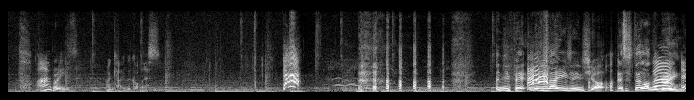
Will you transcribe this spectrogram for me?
and breathe. Okay, we got this. And you've hit an amazing shot. It's still on the Ah, green. is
